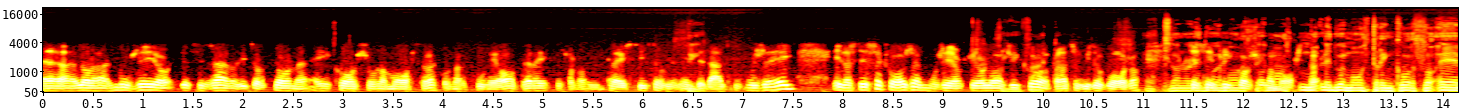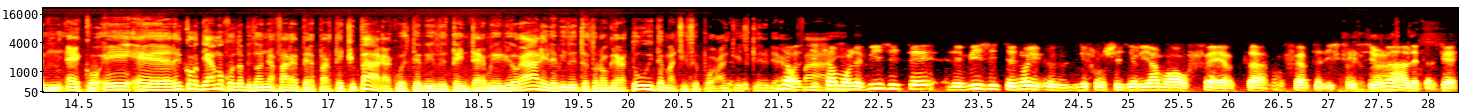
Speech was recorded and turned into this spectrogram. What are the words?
eh, allora, al Museo Diocesano di Tortona è in corso una mostra con alcune opere che sono in prestito ovviamente sì. da altri musei e la stessa cosa al Museo Archeologico sì, a Palazzo Guido Boro. Eh, sono le due, mostre, mo- le due, mostre, in corso. Eh, ecco, e eh, ricordiamo cosa bisogna fare per partecipare a queste visite in termini di orari, le visite sono gratuite ma ci si può anche iscrivere. No, diciamo le visite, le visite noi eh, le consideriamo a offerta, offerta discrezionale esatto. perché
